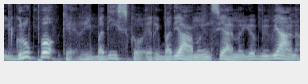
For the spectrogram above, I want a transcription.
Il gruppo, che ribadisco e ribadiamo insieme io e Viviana,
